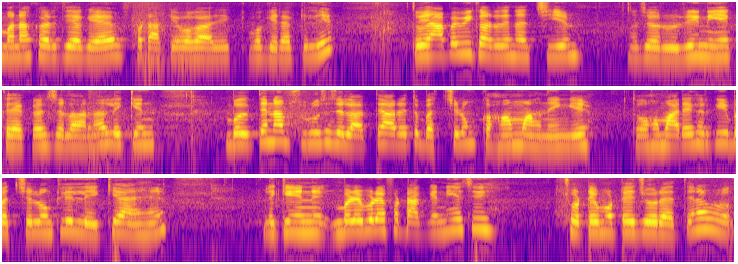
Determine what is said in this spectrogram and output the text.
मना कर दिया गया है फटाके वगैरह वगैरह के लिए। तो यहाँ पे भी कर देना चाहिए, ज़रूरी नहीं है क्रैकर जलाना, लेकिन बोलते हैं ना, आप शुरू से जलाते आ रहे तो बच्चे लोग कहाँ मानेंगे? तो हमारे घर के बच्चे लोगों के लिए लेके आए हैं। लेकिन बड़े बड़े फटाके नहीं, ऐसे छोटे मोटे जो रहते हैं ना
